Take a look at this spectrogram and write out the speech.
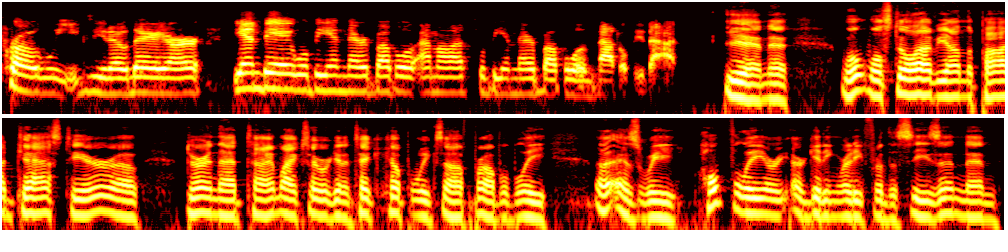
pro leagues you know they are the nba will be in their bubble mls will be in their bubble and that'll be that yeah and uh, we'll, we'll still have you on the podcast here uh, during that time. Actually, we're going to take a couple weeks off probably uh, as we hopefully are, are, getting ready for the season, and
